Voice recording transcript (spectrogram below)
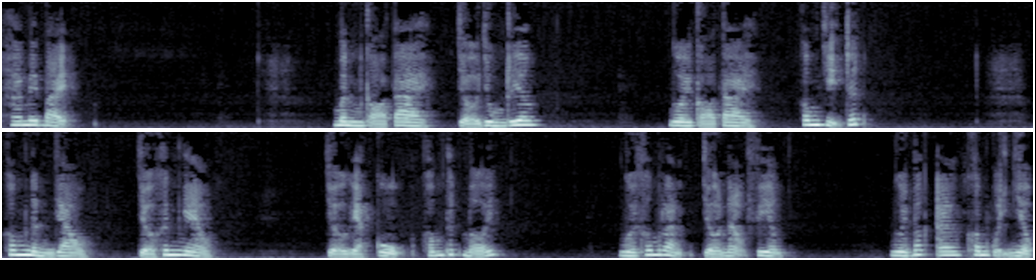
27. Mình có tài, chở dùng riêng. Người có tài, không chỉ trích. Không nình giàu, chở khinh nghèo. chở gạt cụ, không thích mới. Người không rảnh, chở nạo phiền. Người bất an, không quỷ nhiều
